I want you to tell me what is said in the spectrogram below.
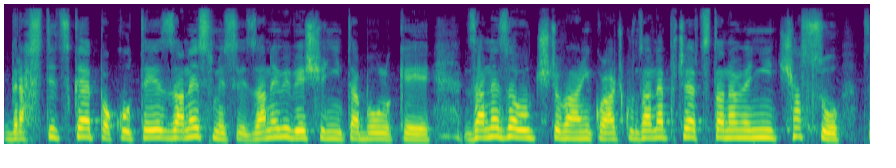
drastické pokuty za nesmysly, za nevyvěšení tabulky, za nezaučtování koláčků, za nepředstanovení času v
